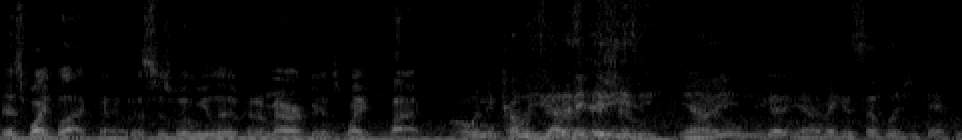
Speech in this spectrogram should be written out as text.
it's white black man. This is where we live in America. It's white black. When it Come comes on, you to gotta this make it issue, easy. You know what I mean? You got you gotta make it as simple as you can for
